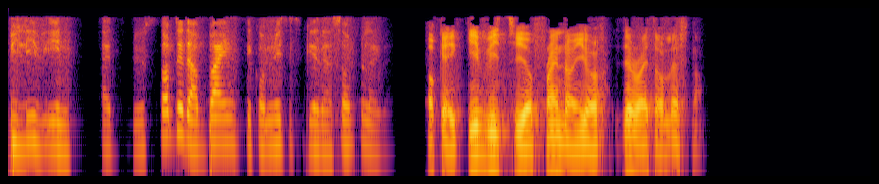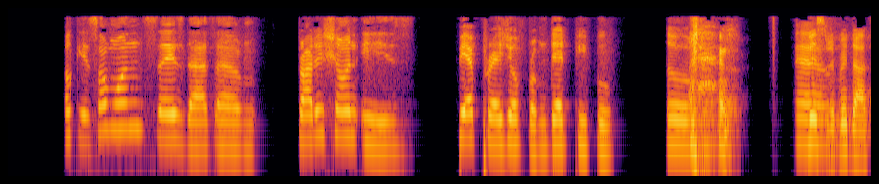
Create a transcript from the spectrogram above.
believe in. Something that binds the community together, something like that. Okay, give it to your friend on your, is it right or left now? Okay, someone says that um, tradition is peer pressure from dead people. So, um, please repeat that.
